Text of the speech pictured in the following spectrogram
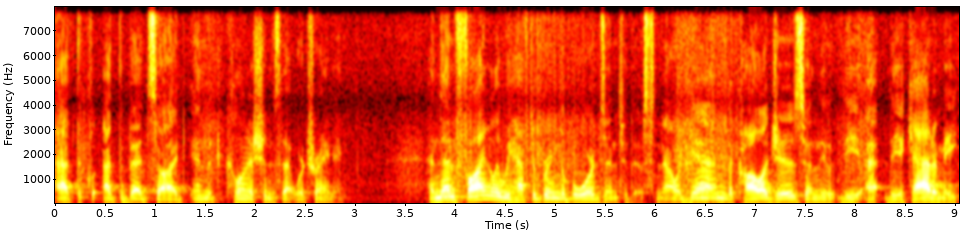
at the, at the bedside in the clinicians that we're training. And then finally, we have to bring the boards into this. Now, again, the colleges and the, the, the academy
